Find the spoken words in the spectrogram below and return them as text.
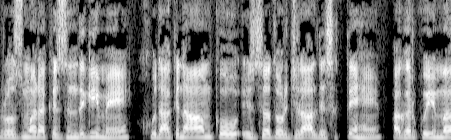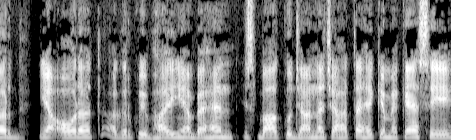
روزمرہ کی زندگی میں خدا کے نام کو عزت اور جلال دے سکتے ہیں، اگر کوئی مرد یا عورت، اگر کوئی بھائی یا بہن اس بات کو جاننا چاہتا ہے کہ میں کیسے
